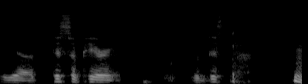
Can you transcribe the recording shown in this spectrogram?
The uh, disappearing, the, dis hmm.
